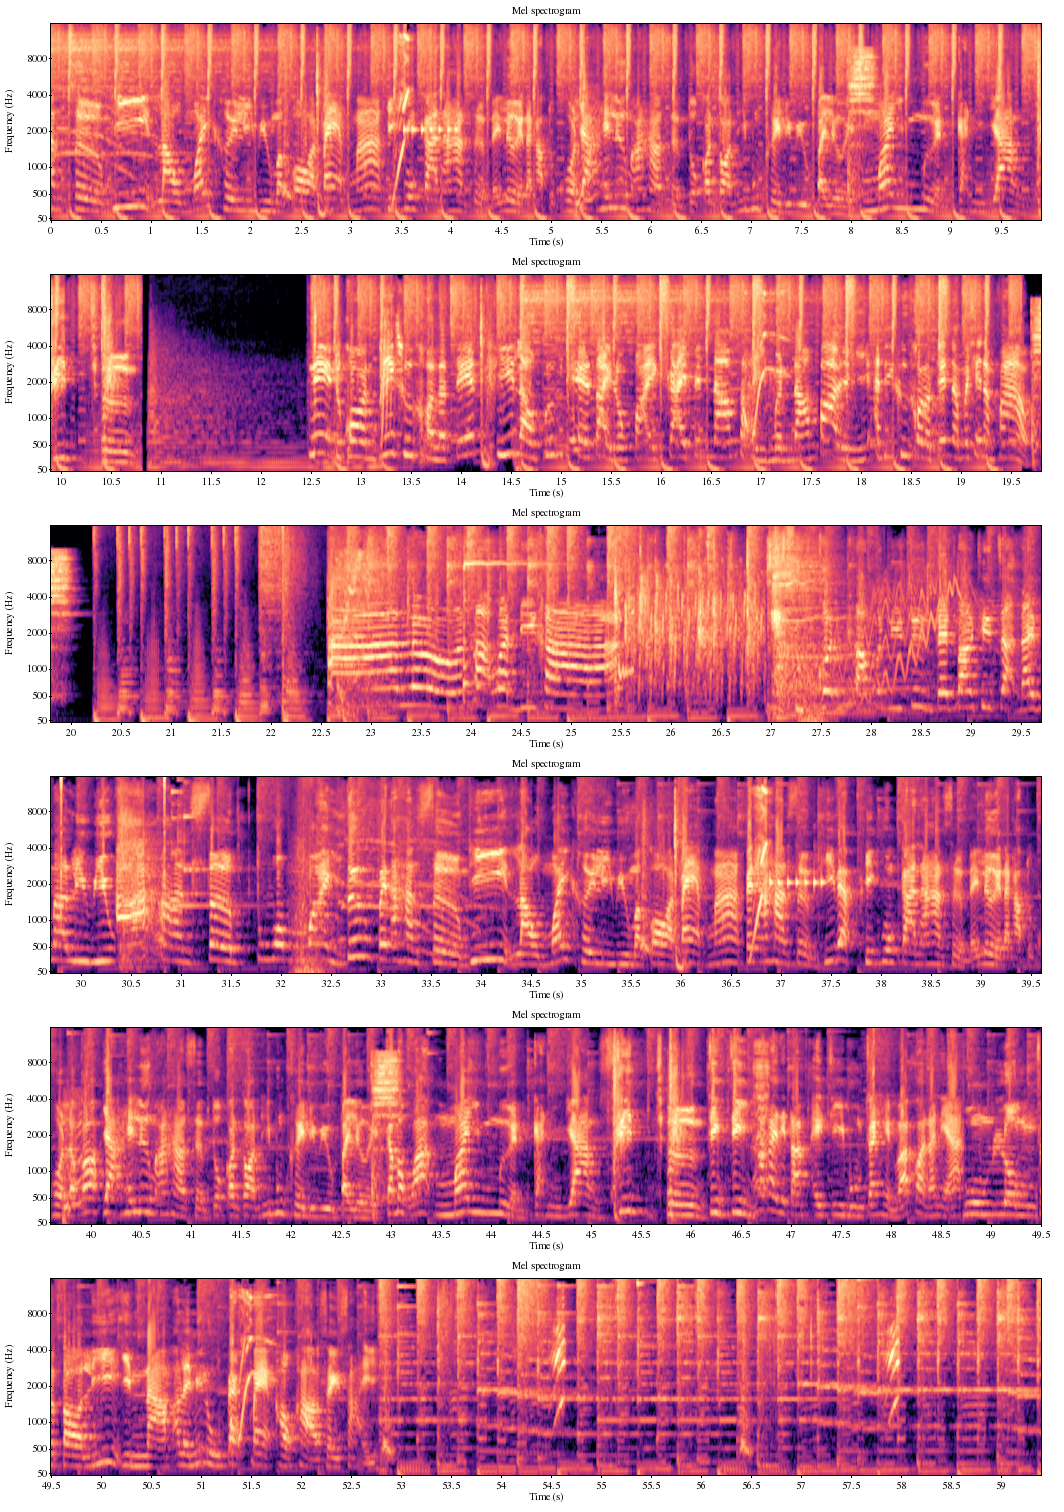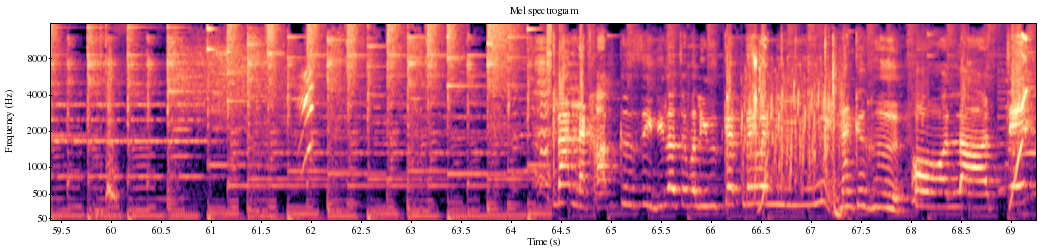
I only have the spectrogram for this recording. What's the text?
ารเสริมที่เราไม่เคยรีวิวมาก่อนแปลกมากที่วงการอาหารเสริมได้เลยนะครับทุกคนอยากให้ลืมอาหารเสริมตัวก่อนๆที่บุ้งเคยรีวิวไปเลย ไม่เหมือนกันอย่างสิ้นเชิงนี่ทุกคนนี่คือคอลลาเจนที่เราเพิ่งเทใส่ลงไป กลายเป็นน้ำใสเหมือนน้ำเปล่าอย่างนี้ อันนี้คือคอลลาเจนนะไม่ใช่น้ำเปล่า คนครับวันนี้ตื่นเต้นมากที่จะได้มารีวิว อาหารเสริมตัวใหม่ ซึ่งเป็นอาหารเสริมที่เราไม่เคยรีวิวมาก่อนแปลกมาก เป็นอาหารเสริมที่แบบพลิกวงการอาหารเสริมได้เลยนะครับทุกคนแล้วก็อยากให้ลืมอาหารเสริมตัวก่อนๆที่บุ้งเคยรีวิวไปเลยจะบอกว่าไม่เหมือนกันอย่างสิ้นเชิง จริง ๆ ถ้าใครติดตามไอจีบูมจะเห็นว่าก่อนหน้านี้บูมลงสตอรี่กินน้ำอะไรไม่รู้แปลกๆขาวๆใสๆ สิ่งที่เราจะมารีวิวกันในวันนี้ นั่นก็คือคอลลาเจน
